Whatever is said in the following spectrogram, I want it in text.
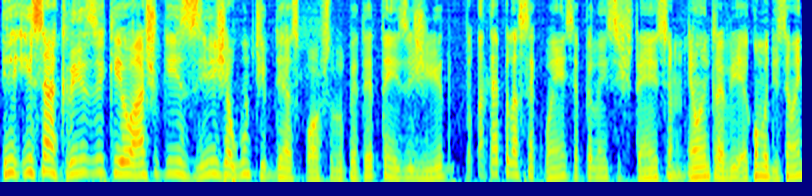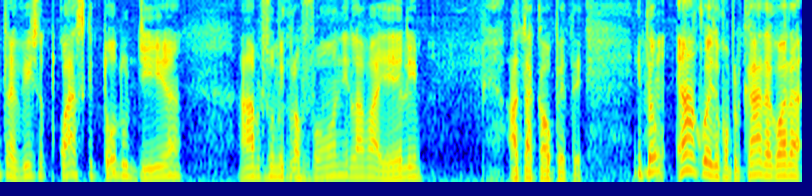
isso é uma crise que eu acho que exige algum tipo de resposta do PT, tem exigido, até pela sequência, pela insistência. É uma entrevista, é como eu disse, é uma entrevista quase que todo dia. Abre o microfone lá vai ele atacar o PT. Então, é uma coisa complicada. Agora,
